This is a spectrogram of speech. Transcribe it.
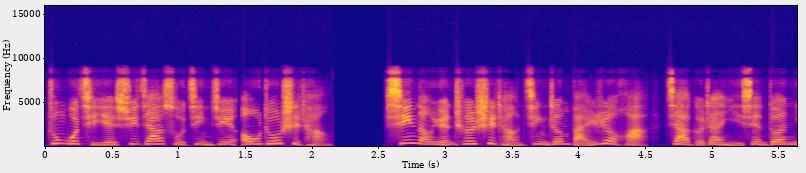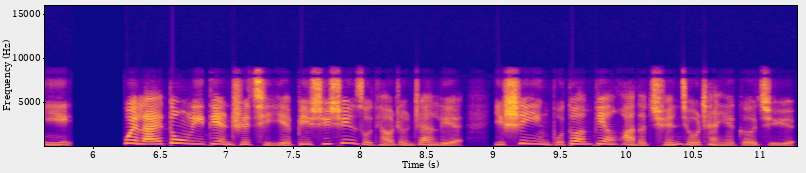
中国企业需加速进军欧洲市场。新能源车市场竞争白热化，价格战已现端倪。未来动力电池企业必须迅速调整战略，以适应不断变化的全球产业格局。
